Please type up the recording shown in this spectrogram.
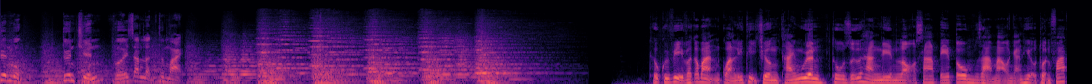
chuyên mục Tuyên chiến với gian lận thương mại. Thưa quý vị và các bạn, quản lý thị trường Thái Nguyên thu giữ hàng nghìn lọ sa tế tôm giả mạo nhãn hiệu Thuận Phát.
